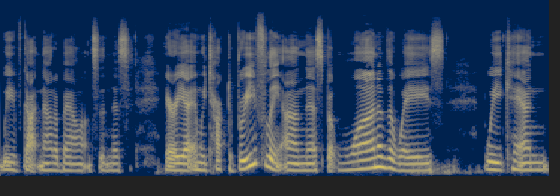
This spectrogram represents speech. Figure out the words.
we've gotten out of balance in this area. And we talked briefly on this, but one of the ways we can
